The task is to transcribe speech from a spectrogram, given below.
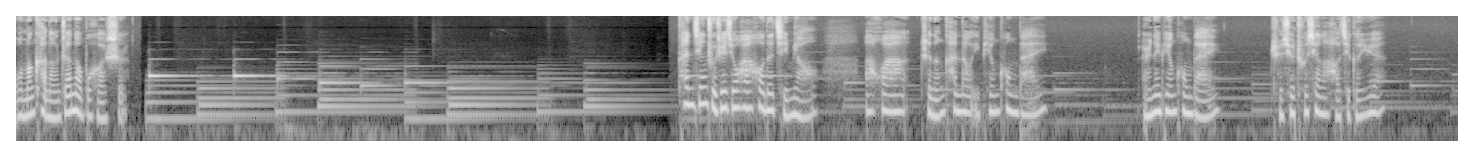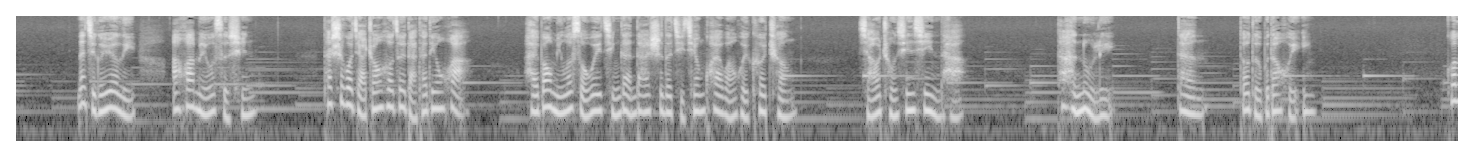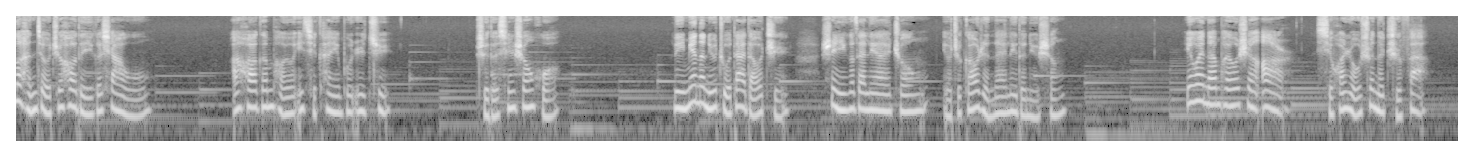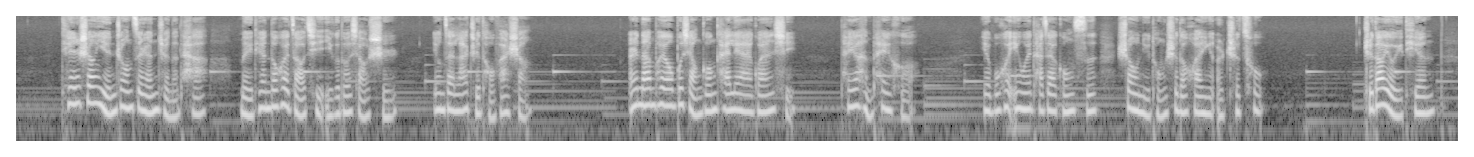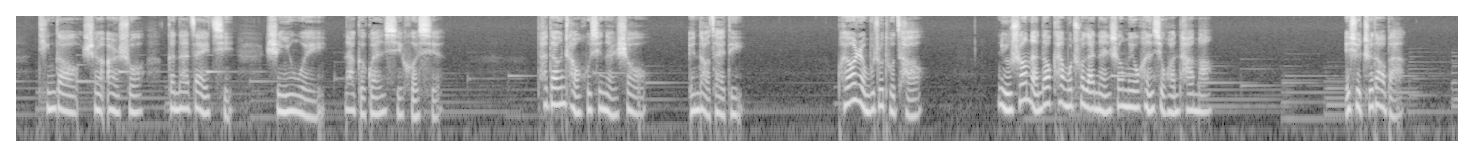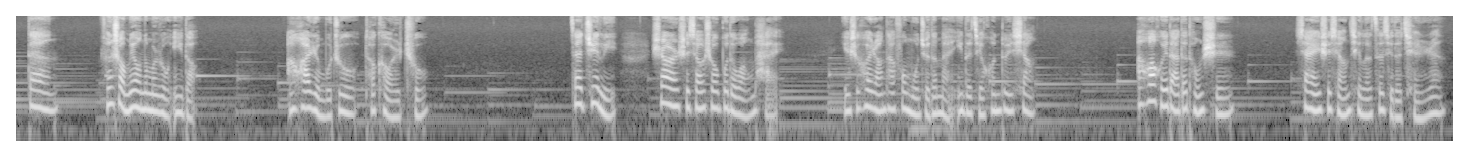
我们可能真的不合适。看清楚这句话后的几秒，阿花只能看到一片空白，而那片空白，持续出现了好几个月。那几个月里，阿花没有死心，她试过假装喝醉打他电话，还报名了所谓情感大师的几千块挽回课程，想要重新吸引他。他很努力，但都得不到回应。过了很久之后的一个下午，阿花跟朋友一起看一部日剧，《纸的新生活》。里面的女主大岛纸是一个在恋爱中有着高忍耐力的女生。因为男朋友慎二喜欢柔顺的直发，天生严重自然卷的她，每天都会早起一个多小时，用在拉直头发上。而男朋友不想公开恋爱关系，她也很配合，也不会因为他在公司受女同事的欢迎而吃醋。直到有一天，听到慎二说跟他在一起是因为那个关系和谐，他当场呼吸难受。晕倒在地，朋友忍不住吐槽：“女生难道看不出来男生没有很喜欢她吗？”也许知道吧，但分手没有那么容易的。阿花忍不住脱口而出：“在剧里，善儿是销售部的王牌，也是会让他父母觉得满意的结婚对象。”阿花回答的同时，下意识想起了自己的前任。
